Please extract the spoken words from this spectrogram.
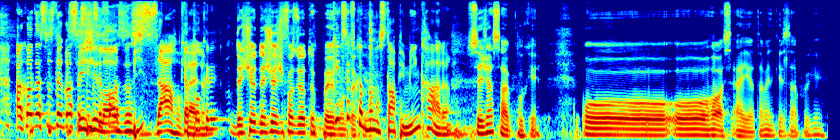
Acontece os negócios assim que você fala, sigilosas. bizarro, Daqui a velho. pouco ele... Deixa, eu- deixa eu te fazer outra Por pergunta que, que você fica aqui. dando uns tapas em mim, cara? Você já sabe por quê. O, o Rossi. Aí, ó, tá vendo que ele sabe por quê?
